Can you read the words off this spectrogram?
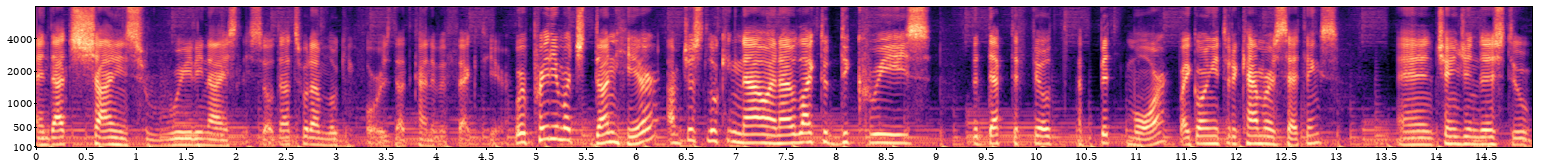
and that shines really nicely. So that's what I'm looking for is that kind of effect here. We're pretty much done here. I'm just looking now and I would like to decrease the depth of field a bit more by going into the camera settings and changing this to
